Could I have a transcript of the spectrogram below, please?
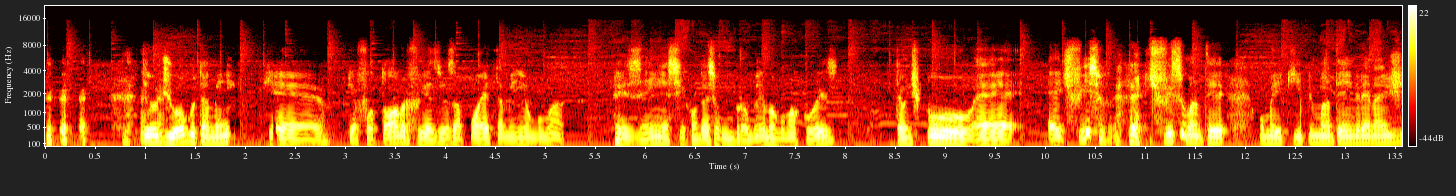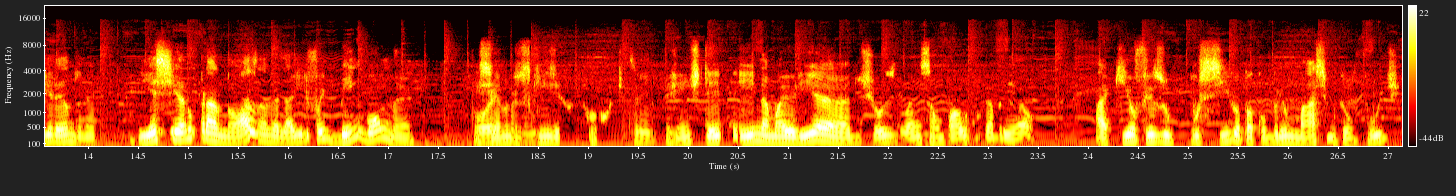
Tem o Diogo também, que é, que é fotógrafo e às vezes apoia também alguma resenha, se acontece algum problema, alguma coisa. Então, tipo, é, é difícil, é difícil manter uma equipe manter a engrenagem girando, né? E esse ano, para nós, na verdade, ele foi bem bom, né? Foi, esse ano dos 15 anos do Road. A gente teve aí na maioria dos shows lá em São Paulo com o Gabriel. Aqui eu fiz o possível para cobrir o máximo que eu pude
